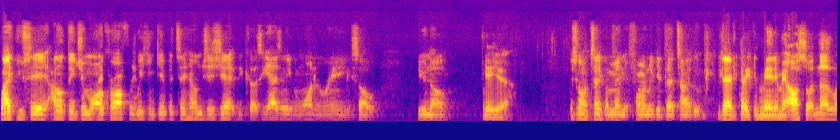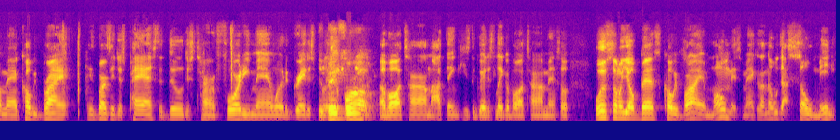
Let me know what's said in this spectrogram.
like you said, I don't think Jamal Crawford, we can give it to him just yet because he hasn't even won a ring. So, you know, Yeah, yeah. it's going to take a minute for him to get that title. Definitely take a minute, man. Also, another one, man. Kobe Bryant. His birthday just passed. The dude just turned 40, man. One of the greatest The players big 4 of all time. I think he's the greatest Laker of all time, man. So, what are some of your best Kobe Bryant moments, man? Because I know we got so many.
